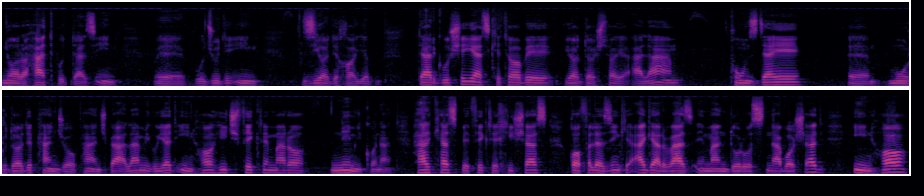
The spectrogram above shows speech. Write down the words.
ناراحت بود از این وجود این زیاده خواهی. در گوشه ای از کتاب یادداشت های علم 15 مرداد 55 به علم می‌گوید اینها هیچ فکر مرا نمی کنند هر کس به فکر خیش است قافل از اینکه اگر وضع من درست نباشد اینها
